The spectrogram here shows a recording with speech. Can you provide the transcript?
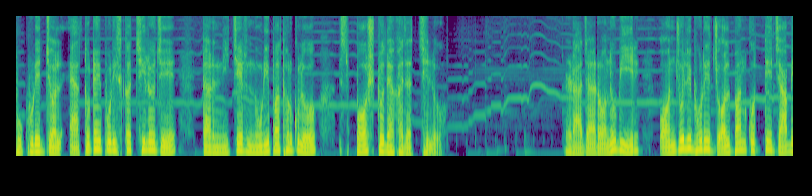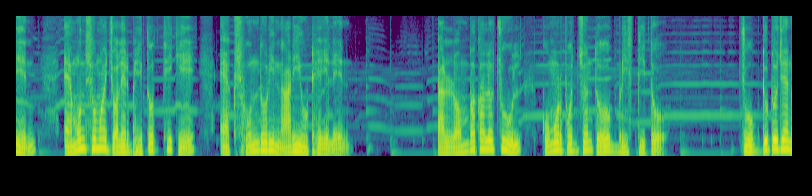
পুকুরের জল এতটাই পরিষ্কার ছিল যে তার নিচের নুড়ি পাথরগুলো স্পষ্ট দেখা যাচ্ছিল। রাজা রণবীর অঞ্জলি ভরে জল পান করতে যাবেন, এমন সময় জলের ভেতর থেকে এক সুন্দরী নারী উঠে এলেন। তার লম্বা কালো চুল কোমর পর্যন্ত বিস্তৃত। চোখ দুটো যেন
